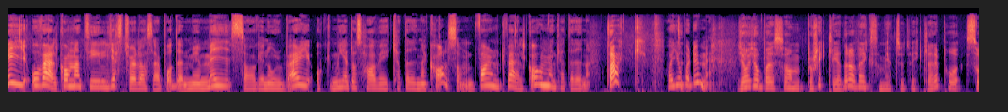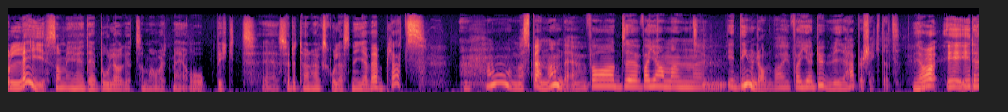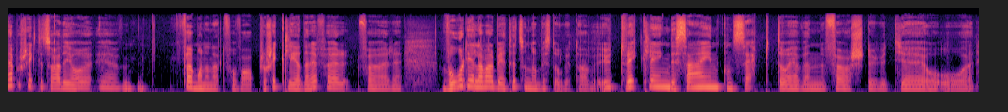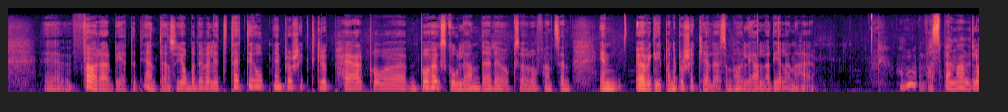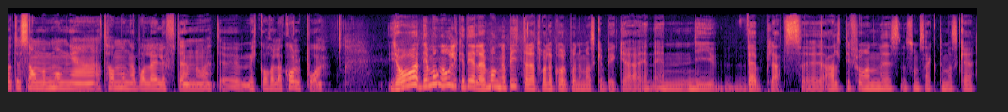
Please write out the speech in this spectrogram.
Hej och välkomna till Gästföreläsarpodden med mig Saga Norberg och med oss har vi Katarina Karlsson. Varmt välkommen Katarina! Tack! Vad jobbar du med? Jag jobbar som projektledare och verksamhetsutvecklare på Soleil som är det bolaget som har varit med och byggt eh, Södertörn högskolas nya webbplats. Aha, vad spännande! Vad, vad gör man i din roll? Vad, vad gör du i det här projektet? Ja, i, i det här projektet så hade jag eh, förmånen att få vara projektledare för, för vår del av arbetet som då bestod av utveckling, design, koncept och även förstudie och, och eh, förarbetet egentligen. Så jobbade väldigt tätt ihop med en projektgrupp här på, på högskolan där det också då fanns en, en övergripande projektledare som höll i alla delarna här. Oh, vad spännande, det låter som många, att ha många bollar i luften och att det är mycket att hålla koll på. Ja, det är många olika delar, många bitar att hålla koll på när man ska bygga en, en ny webbplats. Eh, allt ifrån eh, som sagt när man ska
